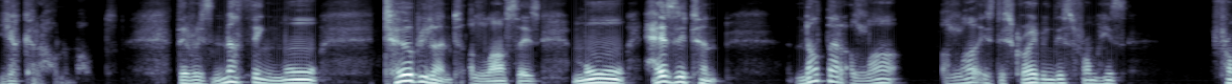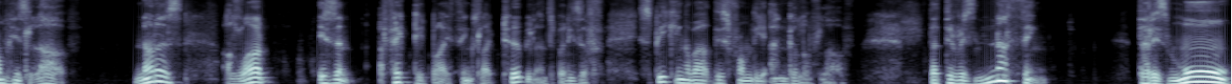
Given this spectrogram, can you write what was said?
يكره الموت. There is nothing more turbulent, Allah says, more hesitant. Not that Allah, Allah is describing this from his from his love. Not as Allah isn't affected by things like turbulence, but he's speaking about this from the angle of love. That there is nothing that is more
